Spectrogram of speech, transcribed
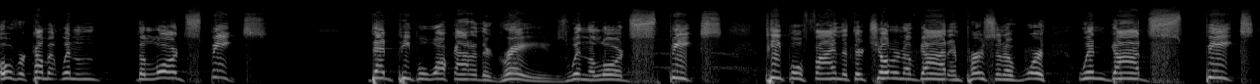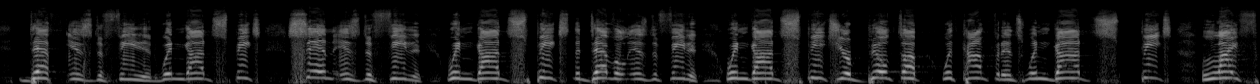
overcome it. When the Lord speaks, dead people walk out of their graves. When the Lord speaks, people find that they're children of God and person of worth. When God speaks, death is defeated. When God speaks, sin is defeated. When God speaks, the devil is defeated. When God speaks, you're built up with confidence. When God speaks, life,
